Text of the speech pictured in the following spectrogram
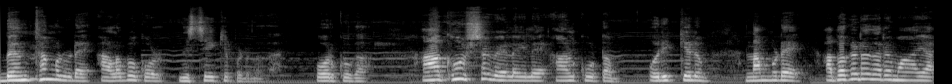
ബന്ധങ്ങളുടെ അളവുകോൾ നിശ്ചയിക്കപ്പെടുന്നത്. ഓർക്കുക ആഘോഷവേളയിലെ ആൾക്കൂട്ടം ഒരിക്കലും നമ്മുടെ അപകടകരമായ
